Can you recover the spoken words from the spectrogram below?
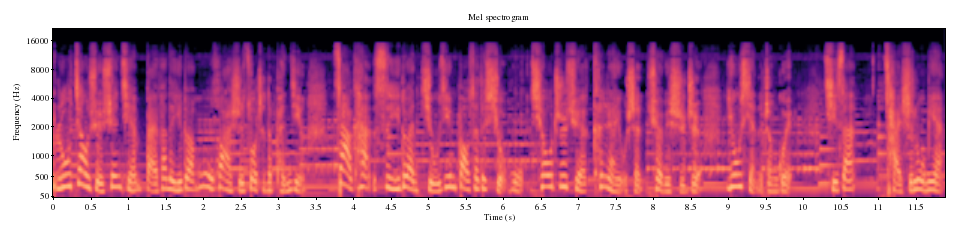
如降雪轩前摆放的一段木化石做成的盆景，乍看似一段久经暴晒的朽木，敲之却铿然有声，却为实质，悠显的珍贵。其三。彩石路面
